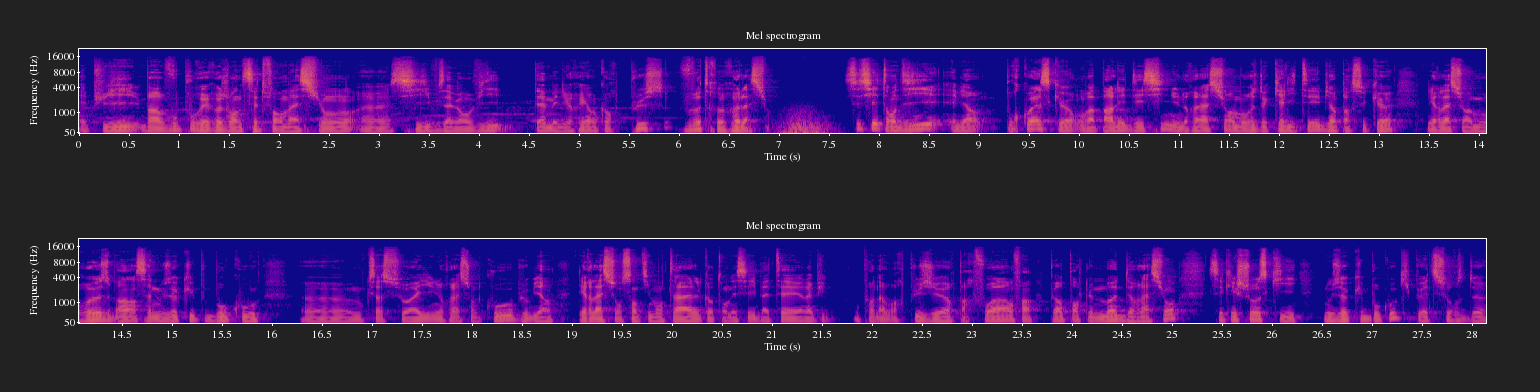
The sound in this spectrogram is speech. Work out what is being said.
Et puis, ben, vous pourrez rejoindre cette formation euh, si vous avez envie d'améliorer encore plus votre relation. Ceci étant dit, eh bien, pourquoi est-ce qu'on va parler des signes d'une relation amoureuse de qualité? Eh bien Parce que les relations amoureuses, ben, ça nous occupe beaucoup. Euh, que ce soit une relation de couple ou bien des relations sentimentales quand on est célibataire et puis on peut en avoir plusieurs parfois. Enfin, peu importe le mode de relation, c'est quelque chose qui nous occupe beaucoup, qui peut être source de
